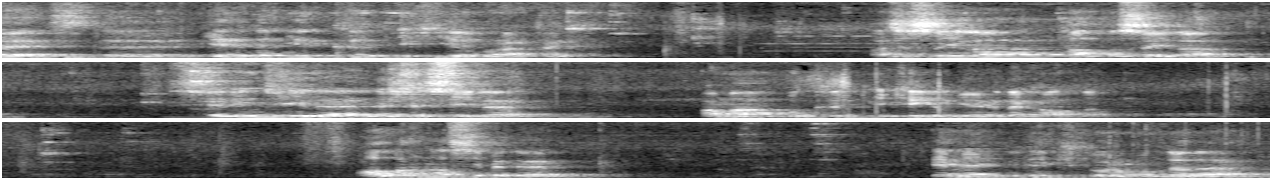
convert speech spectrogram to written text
Evet, e, geride bir 42 yıl bıraktık. Acısıyla, tatlısıyla, sevinciyle, neşesiyle ama bu 42 yıl geride kaldı. Allah nasip eder, emeklilik durumunda da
